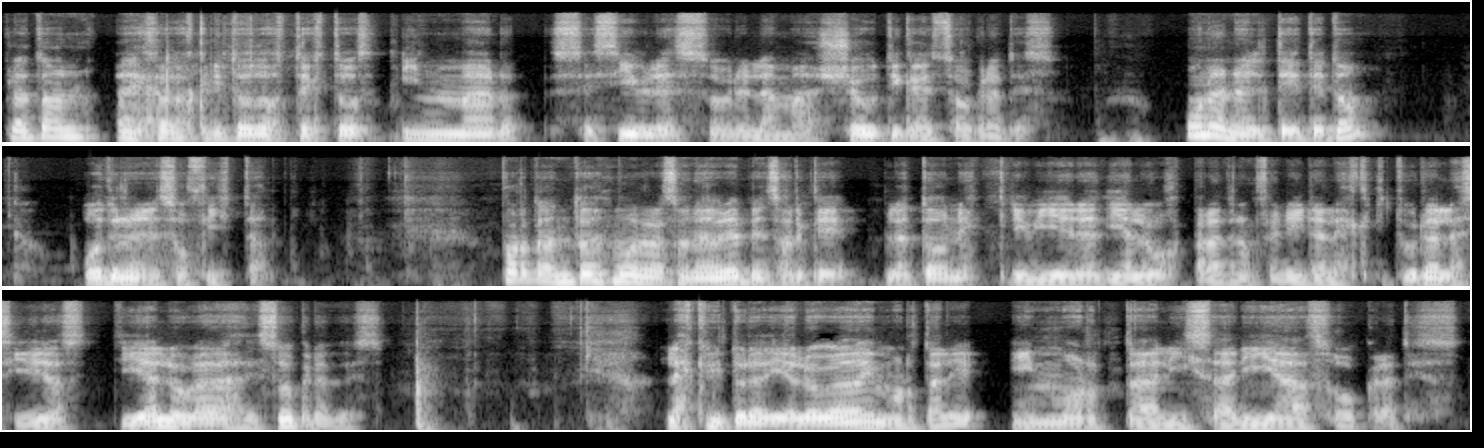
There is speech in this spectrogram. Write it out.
Platón ha dejado escrito dos textos inmarcesibles sobre la mayéutica de Sócrates, uno en el Téteto, otro en el Sofista. Por tanto, es muy razonable pensar que Platón escribiera diálogos para transferir a la escritura las ideas dialogadas de Sócrates. La escritura dialogada inmortalizaría a Sócrates.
